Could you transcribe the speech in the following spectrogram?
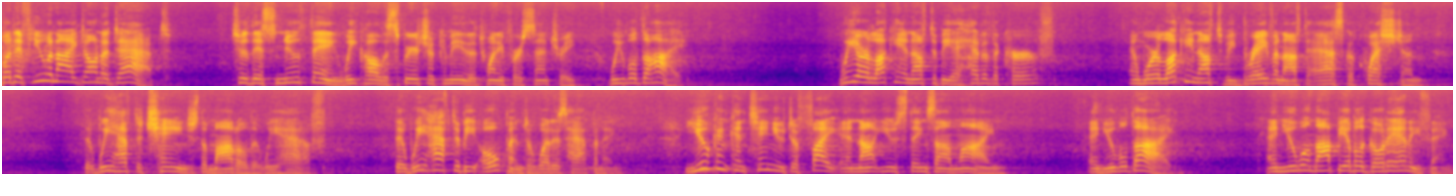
But if you and I don't adapt to this new thing we call the spiritual community of the 21st century, we will die. We are lucky enough to be ahead of the curve, and we're lucky enough to be brave enough to ask a question that we have to change the model that we have, that we have to be open to what is happening. You can continue to fight and not use things online, and you will die, and you will not be able to go to anything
